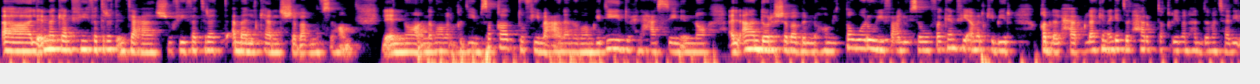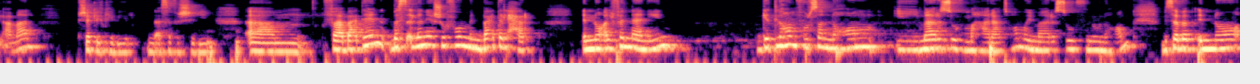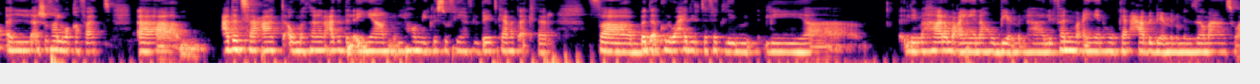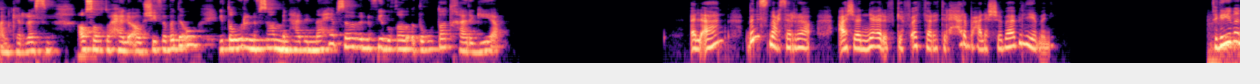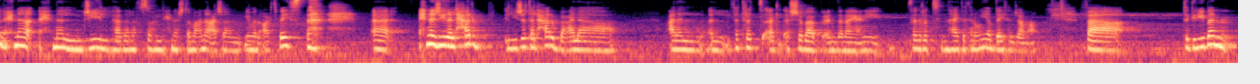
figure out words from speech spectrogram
آه لأنه كان في فترة انتعاش وفي فترة أمل كان للشباب نفسهم لأنه النظام القديم سقط وفي معانا نظام جديد وإحنا حاسين إنه الآن دور الشباب إنهم يتطوروا ويفعلوا ويسووا فكان في أمل كبير قبل الحرب لكن أجت الحرب تقريبا هدمت هذه الآمال بشكل كبير للأسف الشديد. فبعدين بس اللي أنا أشوفه من بعد الحرب إنه الفنانين قلت لهم فرصة إنهم يمارسوا مهاراتهم ويمارسوا فنونهم بسبب إنه الأشغال وقفت. عدد ساعات أو مثلا عدد الأيام اللي هم يجلسوا فيها في البيت كانت أكثر. فبدأ كل واحد يلتفت ل لمهارة معينة هو بيعملها لفن معين هو كان حابب يعمله من زمان سواء كان رسم أو صوته حلو أو شيء فبدأوا يطوروا نفسهم من هذه الناحية بسبب إنه في ضغوطات خارجية. الآن بنسمع سراء عشان نعرف كيف أثرت الحرب على الشباب اليمني. تقريبا إحنا إحنا الجيل هذا نفسه اللي إحنا اجتمعنا عشان يمن ارت بيس إحنا جيل الحرب اللي جت الحرب على على فترة الشباب عندنا يعني فترة نهاية الثانوية بداية الجامعة. ف تقريبا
